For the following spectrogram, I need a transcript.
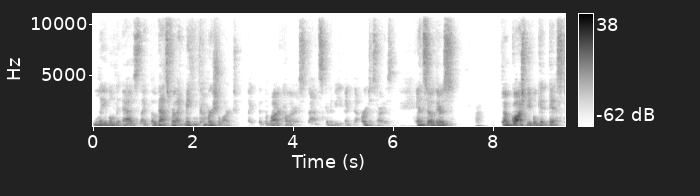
labeled as like oh that's for like making commercial art. Like but the watercolorist that's going to be like the artist artist. And so there's um, gouache people get dissed.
